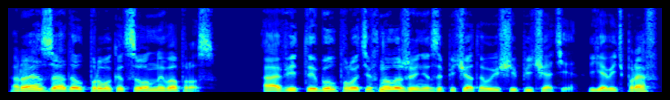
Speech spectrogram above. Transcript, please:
Ра задал провокационный вопрос. «А ведь ты был против наложения запечатывающей печати. Я ведь прав?»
